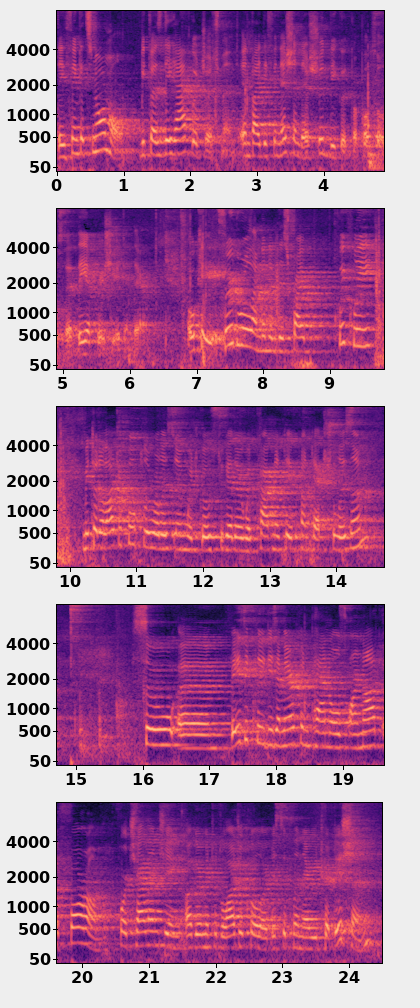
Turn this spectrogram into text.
they think it's normal because they have good judgment, and by definition, there should be good proposals that they appreciate in there. Okay, third rule I'm going to describe quickly methodological pluralism, which goes together with cognitive contextualism. So um, basically, these American panels are not a forum for challenging other methodological or disciplinary tradition.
